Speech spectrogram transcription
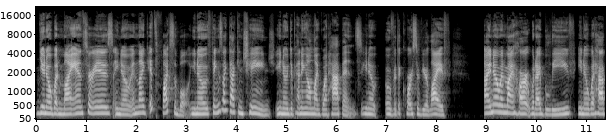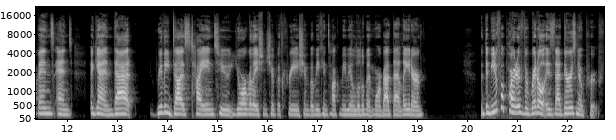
you know, what my answer is, you know, and like it's flexible, you know, things like that can change, you know, depending on like what happens, you know, over the course of your life. I know in my heart what I believe, you know, what happens. And again, that really does tie into your relationship with creation, but we can talk maybe a little bit more about that later. But the beautiful part of the riddle is that there is no proof.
